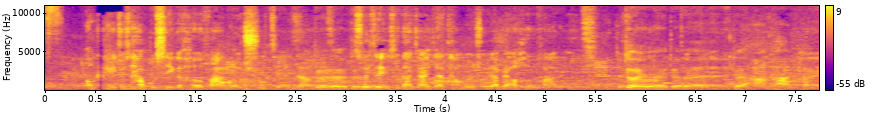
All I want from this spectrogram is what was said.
子。OK，就是它不是一个合法的区间这样。对对对。所以这也是大家一直在讨论说要不要合法的议题。对对对对对啊，那还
